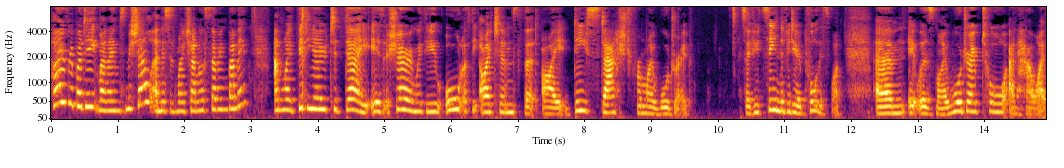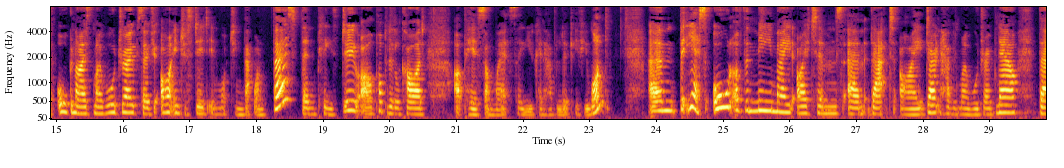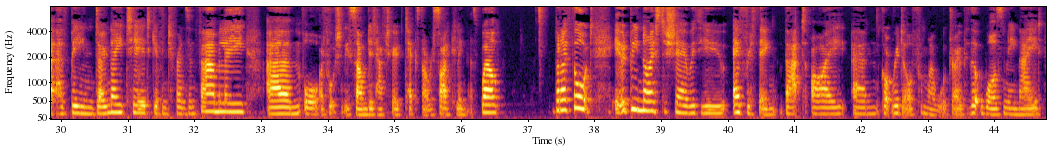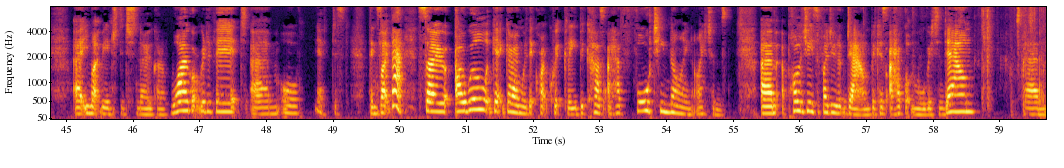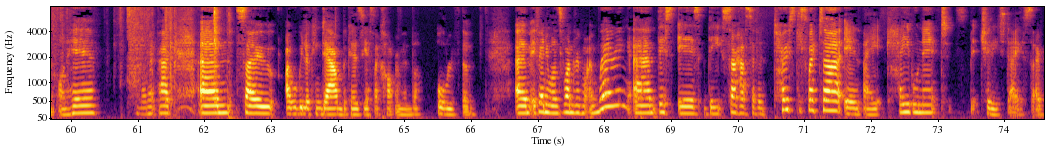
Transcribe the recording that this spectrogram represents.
Hi everybody, my name's Michelle and this is my channel Sewing Bunny and my video today is sharing with you all of the items that I de-stashed from my wardrobe. So if you'd seen the video before this one, um, it was my wardrobe tour and how I've organised my wardrobe. So if you are interested in watching that one first, then please do. I'll pop a little card up here somewhere so you can have a look if you want. Um, but yes, all of the me made items um, that I don't have in my wardrobe now that have been donated, given to friends and family, um, or unfortunately some did have to go to textile recycling as well. But I thought it would be nice to share with you everything that I um, got rid of from my wardrobe that was me made. Uh, you might be interested to know kind of why I got rid of it um, or yeah, just things like that. So I will get going with it quite quickly because I have 49 items. Um, apologies if I do look down because I have got them all written down um, on here, on my notepad. Um, so I will be looking down because yes, I can't remember all of them. Um, if anyone's wondering what I'm wearing, um, this is the House 7 toaster sweater in a cable knit. It's a bit chilly today, so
